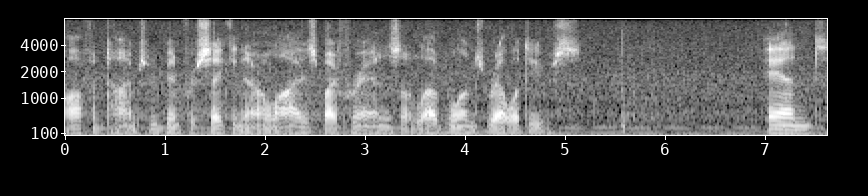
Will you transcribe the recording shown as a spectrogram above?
Oftentimes we've been forsaken in our lives by friends, our loved ones, relatives, and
